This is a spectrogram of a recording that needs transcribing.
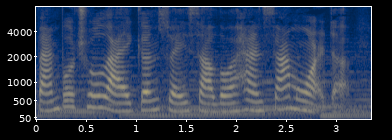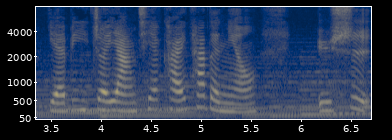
凡不出来跟随扫罗和撒母耳的，也必这样切开他的牛。于是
